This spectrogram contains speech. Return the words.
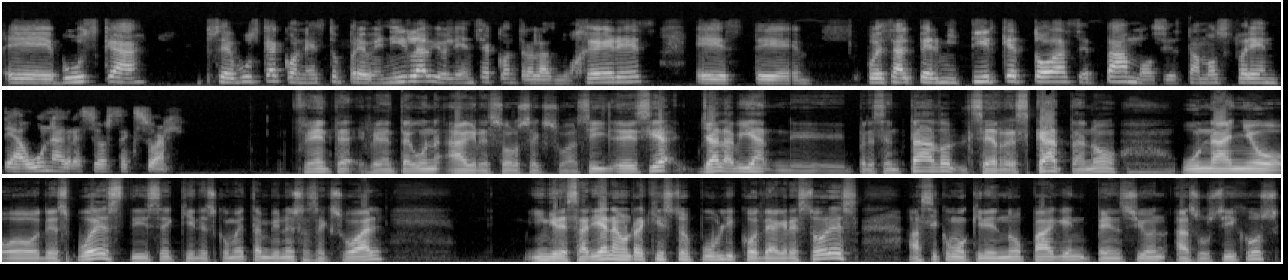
eh, busca se busca con esto prevenir la violencia contra las mujeres, este, pues al permitir que todas sepamos si estamos frente a un agresor sexual. Frente, frente a un agresor sexual. Sí, decía, ya la habían eh, presentado, se rescata, ¿no? Un año después, dice, quienes cometan violencia sexual ingresarían a un registro público de agresores, así como quienes no paguen pensión a sus hijos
